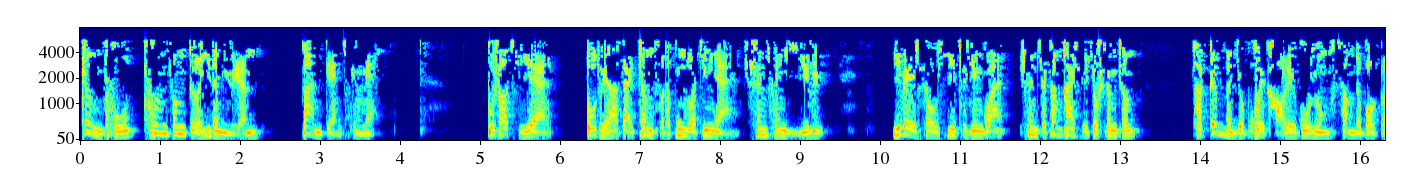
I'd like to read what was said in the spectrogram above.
正图春风得意的女人半点情面。不少企业都对她在政府的工作经验深存疑虑。一位首席执行官甚至刚开始就声称，他根本就不会考虑雇佣桑德伯格。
